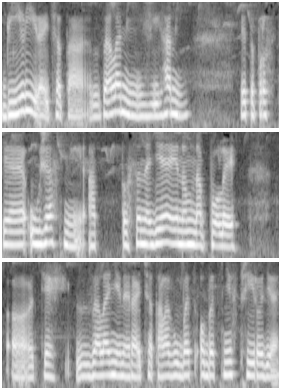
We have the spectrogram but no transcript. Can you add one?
bílý rajčata, zelený, žíhaný. Je to prostě úžasný a to se neděje jenom na poli eh, těch zeleniny rajčat, ale vůbec obecně v přírodě.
